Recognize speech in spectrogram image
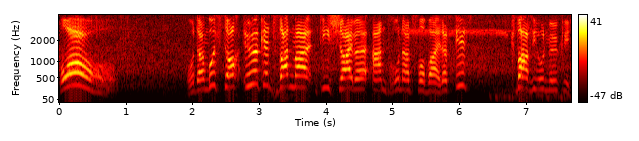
Oh! Und da muss doch irgendwann mal die Scheibe an Brunnert vorbei. Das ist quasi unmöglich.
